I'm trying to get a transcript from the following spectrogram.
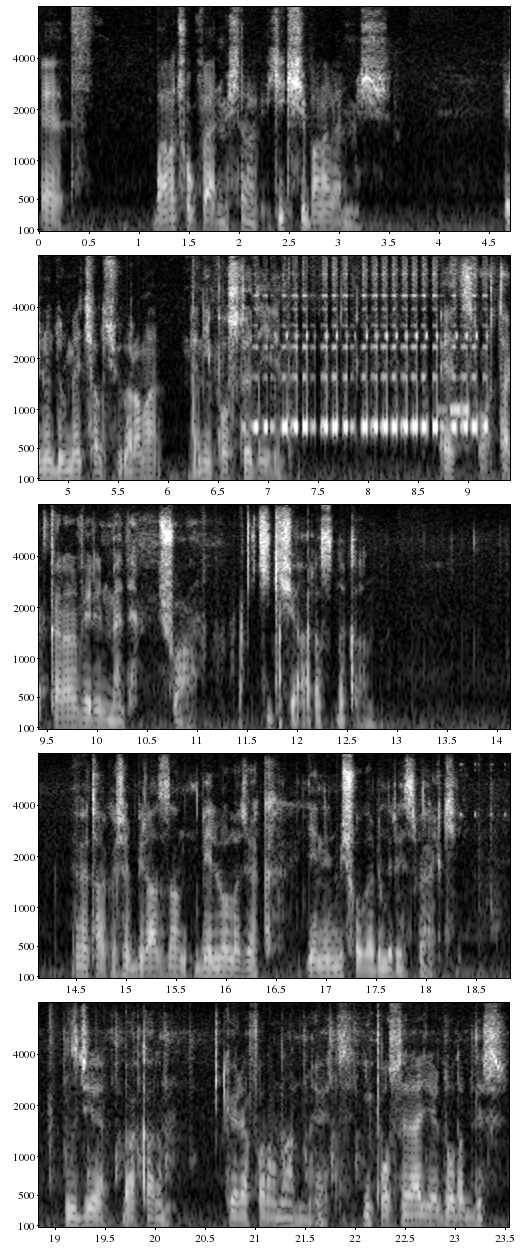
Evet. Bana çok vermişler. İki kişi bana vermiş. Beni öldürmeye çalışıyorlar ama ben imposter değilim. Evet, ortak karar verilmedi şu an. İki kişi arasında kalan. Evet arkadaşlar birazdan belli olacak. Yenilmiş olabiliriz belki. Hızlıca bakalım. Görev falan var mı? Evet. Imposter her yerde olabilir.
